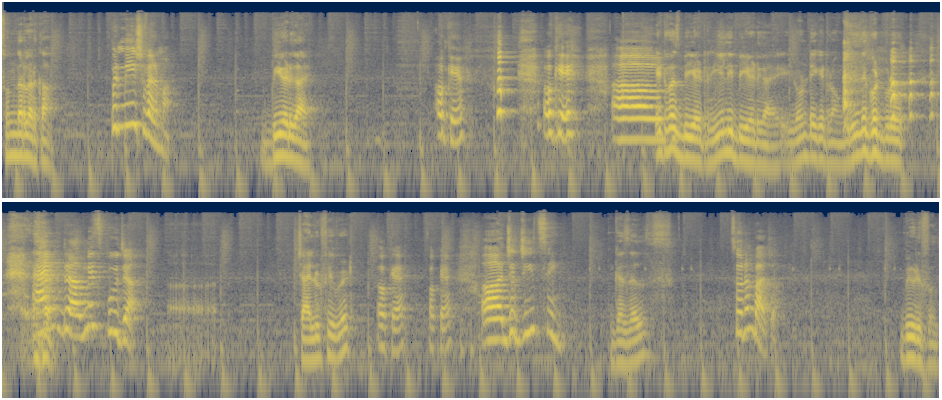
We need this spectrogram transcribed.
सुंदर लड़का। Parmish Verma. Beard guy. Okay. Okay it was beard really beard guy. You don't take it wrong he is a good bro and miss Pooja childhood favourite okay okay Jagjit Singh ghazals Sonam Bajwa beautiful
